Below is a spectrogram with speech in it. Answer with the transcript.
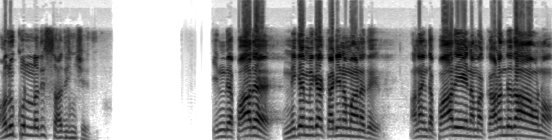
అనుకున్నది సాధించేది இந்த பாதை மிக மிக கடினமானது ஆனா இந்த பாதையை நம்ம கடந்துதான் ஆகணும்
